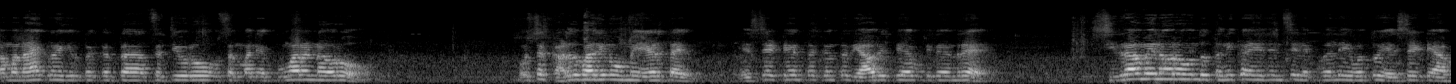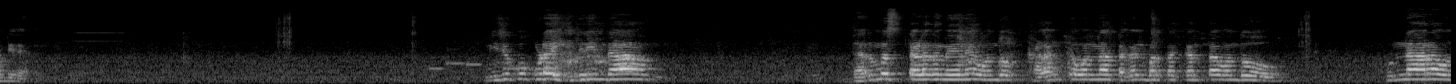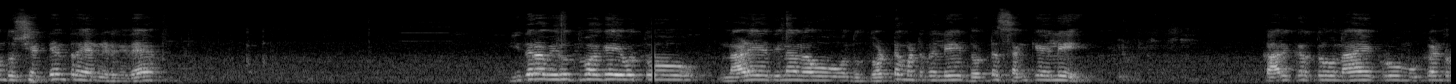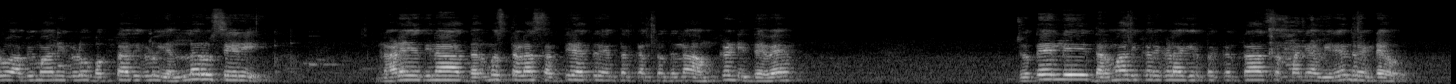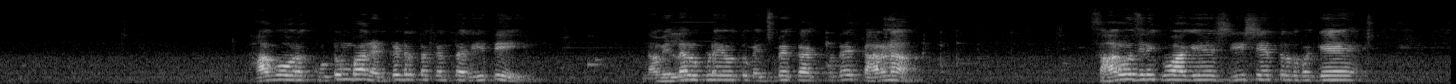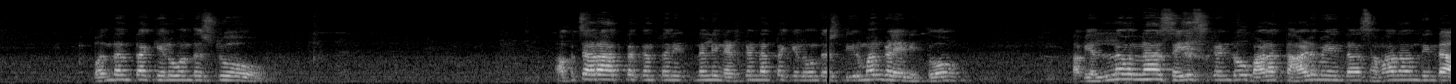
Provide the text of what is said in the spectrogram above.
ನಮ್ಮ ನಾಯಕರಾಗಿರ್ತಕ್ಕಂಥ ಸಚಿವರು ಸನ್ಮಾನ್ಯ ಕುಮಾರಣ್ಣ ಅವರು ಬಹುಶಃ ಕಳೆದ ಬಾರಿನೂ ಒಮ್ಮೆ ಹೇಳ್ತಾ ಇದ್ರು ಎಸ್ ಐ ಟಿ ಅಂತಕ್ಕಂಥದ್ದು ಯಾವ ರೀತಿ ಆಗ್ಬಿಟ್ಟಿದೆ ಅಂದ್ರೆ ಸಿದ್ದರಾಮಯ್ಯನವರ ಒಂದು ತನಿಖಾ ಏಜೆನ್ಸಿ ಲೆಕ್ಕದಲ್ಲಿ ಇವತ್ತು ಎಸ್ ಐ ಟಿ ಆಗ್ಬಿಟ್ಟಿದೆ. ನಿಜಕ್ಕೂ ಕೂಡ ಇದರಿಂದ ಧರ್ಮಸ್ಥಳದ ಮೇಲೆ ಒಂದು ಕಳಂಕವನ್ನ ತಗೊಂಡ್ ಬರ್ತಕ್ಕಂತ ಒಂದು ಹುನ್ನಾರ, ಒಂದು ಷಡ್ಯಂತ್ರ ಏನ್ ನಡೆದಿದೆ? ಇದರ ವಿರುದ್ಧವಾಗಿ ಇವತ್ತು ನಾಳೆಯ ದಿನ ನಾವು ಒಂದು ದೊಡ್ಡ ಮಟ್ಟದಲ್ಲಿ, ದೊಡ್ಡ ಸಂಖ್ಯೆಯಲ್ಲಿ ಕಾರ್ಯಕರ್ತರು, ನಾಯಕರು, ಮುಖಂಡರು, ಅಭಿಮಾನಿಗಳು, ಭಕ್ತಾದಿಗಳು ಎಲ್ಲರೂ ಸೇರಿ ನಾಳೆಯ ದಿನ ಧರ್ಮಸ್ಥಳ ಸತ್ಯಯಾತ್ರೆ ಅಂತಕ್ಕಂಥದ್ದನ್ನ ಹಮ್ಮಿಕೊಂಡಿದ್ದೇವೆ. ಜೊತೆಯಲ್ಲಿ ಧರ್ಮಾಧಿಕಾರಿಗಳಾಗಿರ್ತಕ್ಕಂಥ ಸನ್ಮಾನ್ಯ ವೀರೇಂದ್ರ ಹೆಗ್ಡೆ ಅವರು ಹಾಗೂ ಅವರ ಕುಟುಂಬ ನಡ್ಕೊಂಡಿರ್ತಕ್ಕಂಥ ರೀತಿ ನಾವೆಲ್ಲರೂ ಕೂಡ ಇವತ್ತು ಮೆಚ್ಚಬೇಕಾಗ್ತದೆ. ಕಾರಣ ಸಾರ್ವಜನಿಕವಾಗಿ ಶ್ರೀ ಕ್ಷೇತ್ರದ ಬಗ್ಗೆ ಬಂದಂತ ಕೆಲವೊಂದಷ್ಟು ಅಪಚಾರ ಆಗ್ತಕ್ಕಂಥ ನಿಟ್ಟಿನಲ್ಲಿ ನಡ್ಕೊಂಡಂತ ಕೆಲವೊಂದಷ್ಟು ತೀರ್ಮಾನಗಳೇನಿತ್ತು, ಅವೆಲ್ಲವನ್ನ ಸಹಿಸ್ಕೊಂಡು ಬಹಳ ತಾಳ್ಮೆಯಿಂದ, ಸಮಾಧಾನದಿಂದ,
